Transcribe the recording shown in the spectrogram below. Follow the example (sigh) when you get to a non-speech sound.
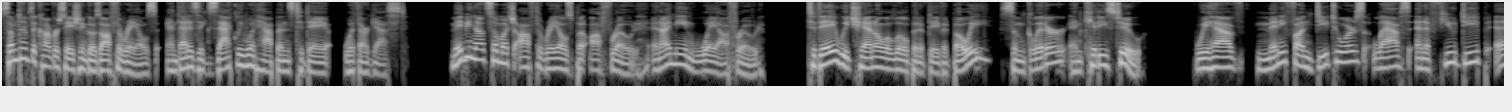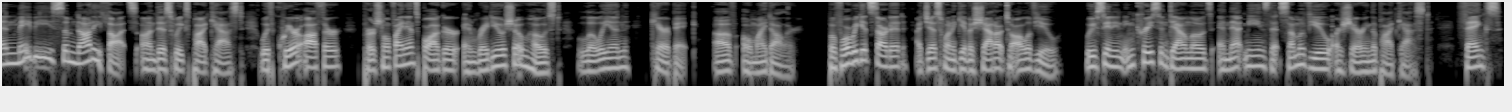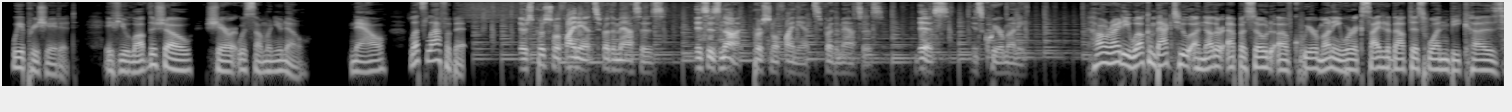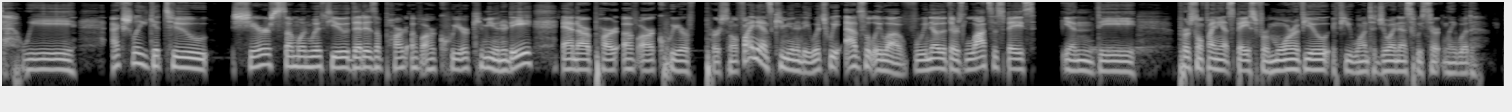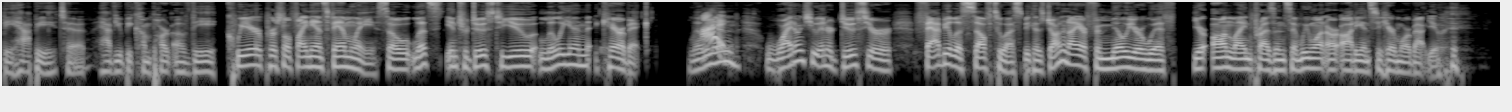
Sometimes a conversation goes off the rails, and that is exactly what happens today with our guest. Maybe not so much off the rails, but off road, and I mean way off road. Today, we channel a little bit of David Bowie, some glitter, and kitties too. We have many fun detours, laughs, and a few deep and maybe some naughty thoughts on this week's podcast with queer author, personal finance blogger, and radio show host Lillian Karabaic of Oh My Dollar. Before we get started, I just want to give a shout out to all of you. We've seen an increase in downloads, and that means that some of you are sharing the podcast. Thanks, we appreciate it. If you love the show, share it with someone you know. Now, let's laugh a bit. There's personal finance for the masses. This is not personal finance for the masses. This is Queer Money. Alrighty, welcome back to another episode of Queer Money. We're excited about this one because we actually get to share someone with you that is a part of our queer community and are part of our queer personal finance community, which we absolutely love. We know that there's lots of space in the personal finance space for more of you. If you want to join us, we certainly would be happy to have you become part of the queer personal finance family. So let's introduce to you Lillian Karabaic. Lillian, Hi. why don't you introduce your fabulous self to us? Because John and I are familiar with your online presence and we want our audience to hear more about you. (laughs)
